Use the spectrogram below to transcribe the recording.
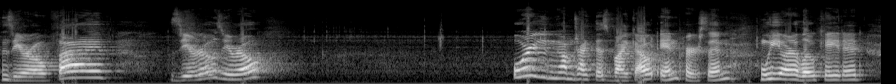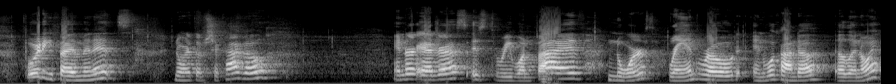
0500 or you can come check this bike out in person. We are located 45 minutes north of Chicago, and our address is 315 North Rand Road in Wauconda, Illinois.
